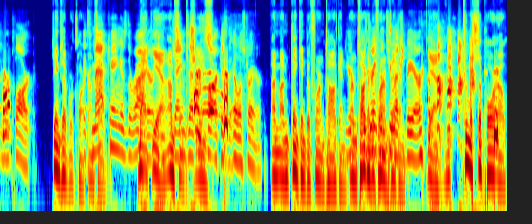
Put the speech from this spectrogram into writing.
Edward. Clark? James Edward Clark? It's I'm Matt sorry. King is the writer. yeah, I'm so- James Edward jeez. Clark is the illustrator. I'm, I'm thinking before I'm talking. You're, or I'm talking you're before drinking I'm too thinking. much beer. Yeah, too much Sapporo.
